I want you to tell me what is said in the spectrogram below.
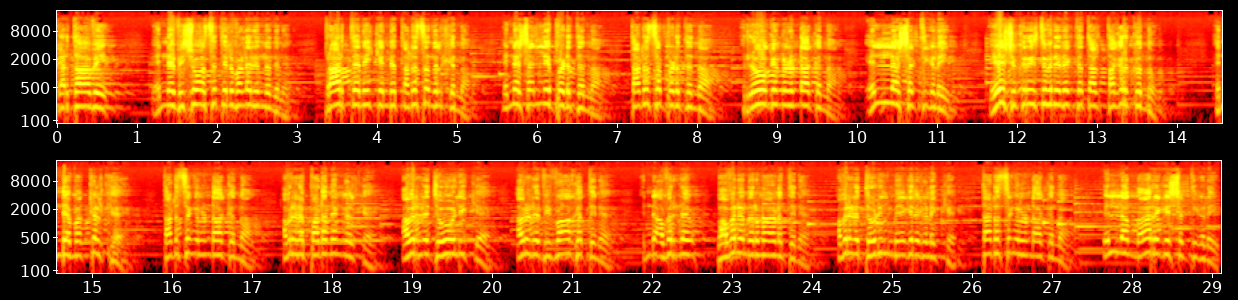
കർത്താവെ എന്നെ വിശ്വാസത്തിൽ വളരുന്നതിന് പ്രാർത്ഥനയ്ക്ക് എന്റെ തടസ്സം നിൽക്കുന്ന എന്നെ ശല്യപ്പെടുത്തുന്ന തടസ്സപ്പെടുത്തുന്ന രോഗങ്ങൾ ഉണ്ടാക്കുന്ന എല്ലാ ശക്തികളെയും യേശു ക്രിസ്തുവിന്റെ രക്തത്താൽ തകർക്കുന്നു. എന്റെ മക്കൾക്ക് തടസ്സങ്ങൾ ഉണ്ടാക്കുന്ന അവരുടെ പഠനങ്ങൾക്ക് അവരുടെ ജോലിക്ക് അവരുടെ വിവാഹത്തിന് അവരുടെ ഭവന നിർമ്മാണത്തിന് അവരുടെ തൊഴിൽ മേഖലകളിലേക്ക് തടസ്സങ്ങൾ ഉണ്ടാക്കുന്ന എല്ലാ നാരക ശക്തികളെയും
